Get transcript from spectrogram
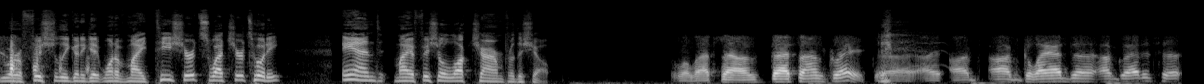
you are officially going to get one of my t shirts, sweatshirts, hoodie, and my official luck charm for the show. Well, that sounds that sounds great. Uh, I, I'm I'm glad uh, I'm glad to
